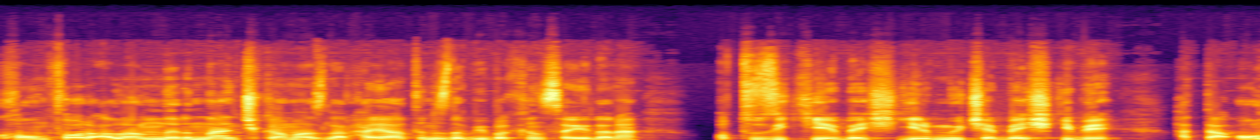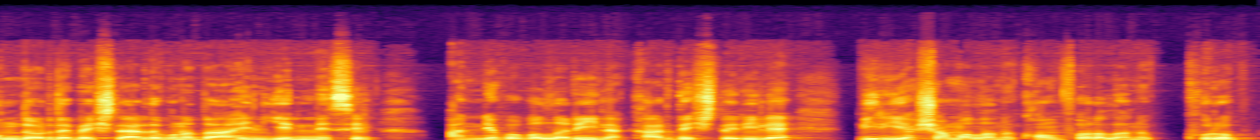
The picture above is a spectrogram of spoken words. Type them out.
Konfor alanlarından çıkamazlar. Hayatınızda bir bakın sayılara. 32'ye 5, 23'e 5 gibi hatta 14'e 5'ler de buna dahil yeni nesil anne babalarıyla, kardeşleriyle bir yaşam alanı, konfor alanı kurup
